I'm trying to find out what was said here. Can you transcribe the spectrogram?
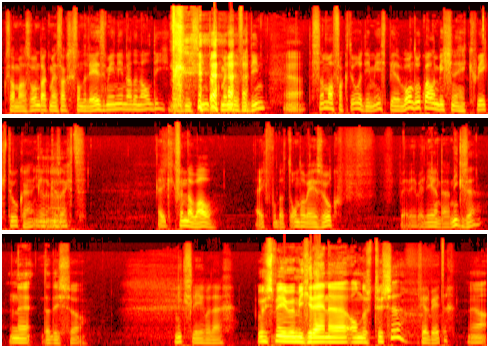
Ik zal maar zo dat ik mij straks van de lijzen meeneem naar de Aldi. Ze niet zien dat ik minder verdien. Ja. Dat zijn allemaal factoren die meespelen. We worden er ook wel een beetje gekweekt ook, hè, eerlijk Ja. gezegd. Ik, ik vind dat wel. Ik, bijvoorbeeld het onderwijs ook. Wij, wij leren daar niks, hè. Nee, dat is zo. Niks leren we daar. Hoe is het met uw migraine ondertussen? Veel beter. Ja.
